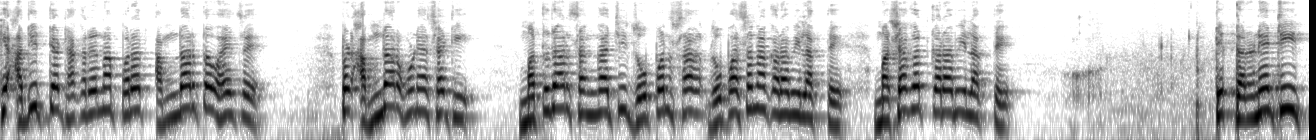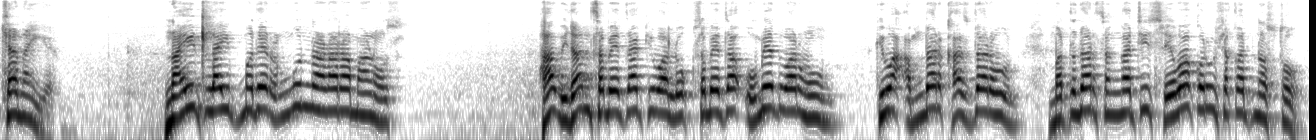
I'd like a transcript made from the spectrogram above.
की आदित्य ठाकरेंना परत आमदार तर व्हायचं आहे पण आमदार होण्यासाठी मतदारसंघाची जोपनसा जोपासना करावी लागते मशागत करावी लागते. ते करण्याची इच्छा नाही आहे नाईट लाईफमध्ये रंगून राहणारा माणूस हा विधानसभेचा किंवा लोकसभेचा उमेदवार होऊन किंवा आमदार खासदार होऊन मतदारसंघाची सेवा करू शकत नसतो.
